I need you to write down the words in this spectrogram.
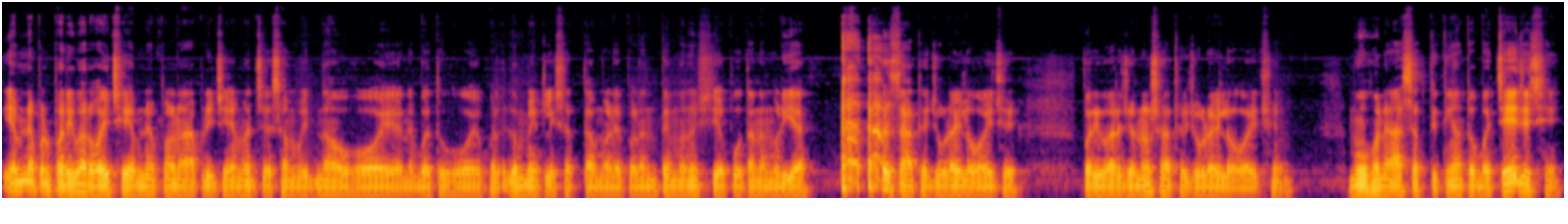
એમને પણ પરિવાર હોય છે, એમને પણ આપણી જેમ જ સંવેદનાઓ હોય અને બધું હોય, ભલે ગમે એટલી સત્તા મળે, પણ અંતે મનુષ્ય પોતાના મૂળિયા સાથે જોડાયેલો હોય છે, પરિવારજનો સાથે જોડાયેલો હોય છે. મોહ અને આસક્તિ ત્યાં તો બચે જ છે.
